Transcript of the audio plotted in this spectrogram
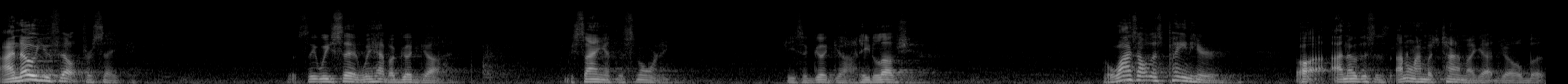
I know you felt forsaken. But see, we said we have a good God. We sang it this morning. He's a good God. He loves you. Well, why is all this pain here? Well, I know this is, I don't know how much time I got, Joel, but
